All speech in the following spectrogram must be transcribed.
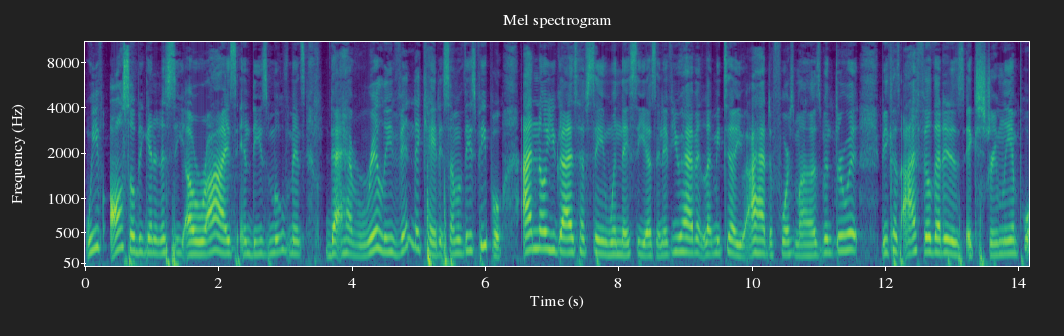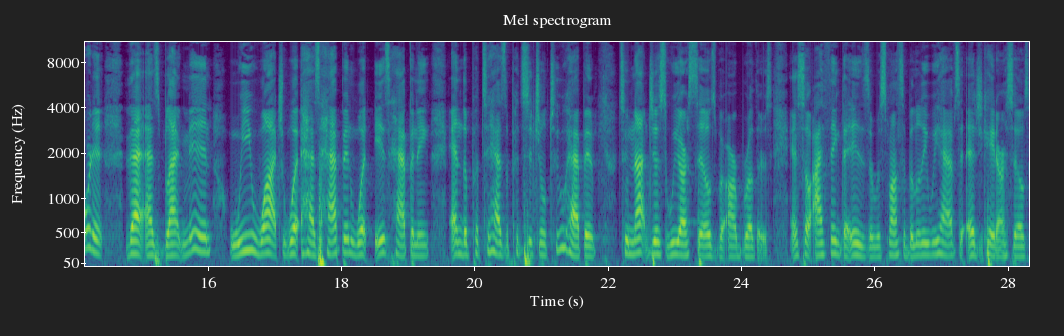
we've also beginning to see a rise in these movements that have really vindicated some of these people. I know you guys have seen when they see us, and if you haven't, let me tell you, I had to force my husband through it because I feel that it is extremely important that as black men, we watch what has happened, what is happening, and the has the potential to happen to not just we ourselves, but our brothers. And so I think that it is a responsibility we have to to educate ourselves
